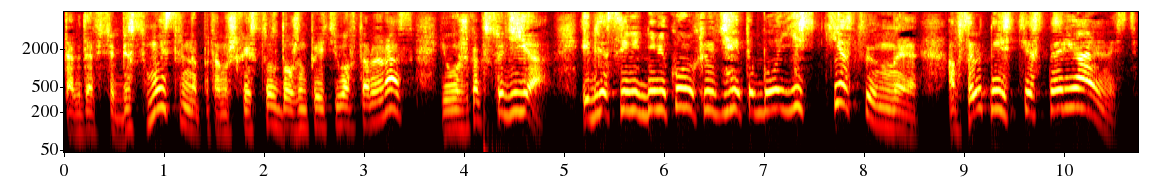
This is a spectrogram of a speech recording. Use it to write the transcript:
тогда все бессмысленно, потому что Христос должен прийти во второй раз, и уже как судья. И для средневековых людей это была естественная, абсолютно естественная реальность.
